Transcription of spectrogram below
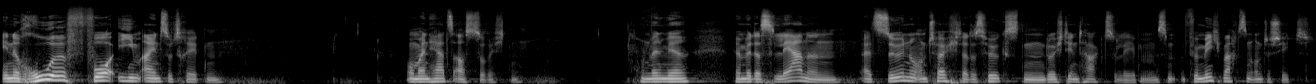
in Ruhe vor ihm einzutreten, um mein Herz auszurichten. Und wenn wir, wenn wir das lernen, als Söhne und Töchter des Höchsten durch den Tag zu leben, es, für mich macht es einen Unterschied.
